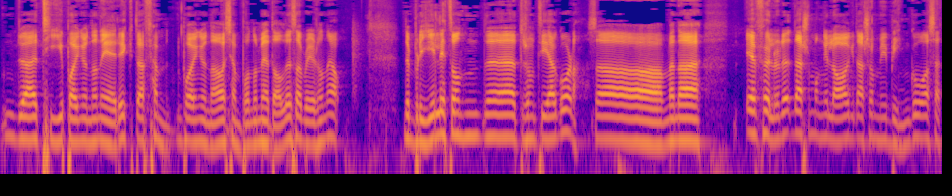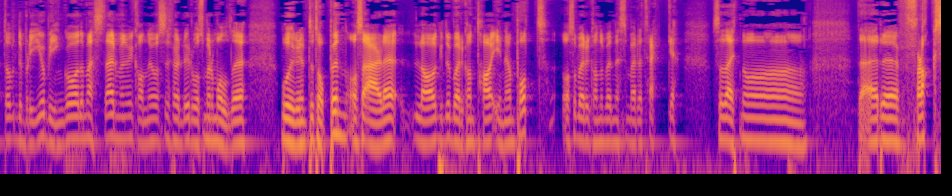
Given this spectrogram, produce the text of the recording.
du er 10 poeng unna nedrykk, du er 15 poeng unna å kjempe om noen medaljer. Så blir det sånn, ja Det blir litt sånn eh, ettersom tida går, da. Så Men eh, jeg føler det, det er så mange lag, det er så mye bingo å sette opp. Det blir jo bingo og det meste her, men vi kan jo selvfølgelig Rosenborg, Molde, Bodø-Glimt til toppen. Og så er det lag du bare kan ta inn i en pott, og så bare kan du bare nesten bare trekke. Så det er ikke noe Det er eh, flaks,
